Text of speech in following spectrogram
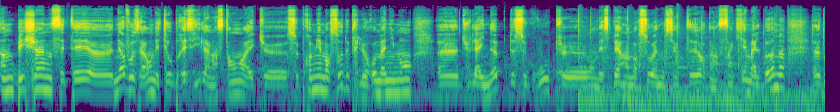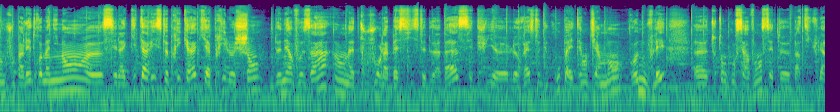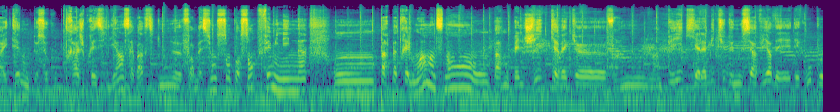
Ambition, c'était euh, Nervosa. On était au Brésil à l'instant avec euh, ce premier morceau depuis le remaniement euh, du line-up de ce groupe. on espère un morceau annonciateur d'un cinquième album. donc je vous parlais de remaniement, c'est la guitariste Prika qui a pris le chant de Nervosa. On a toujours la bassiste de Abbas et puis le reste du groupe a été entièrement renouvelé tout en conservant cette particularité de ce groupe trash brésilien, savoir que c'est une formation 100% féminine. On part pas très loin maintenant, on part en Belgique avec euh, un pays qui a l'habitude de nous servir des, groupes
